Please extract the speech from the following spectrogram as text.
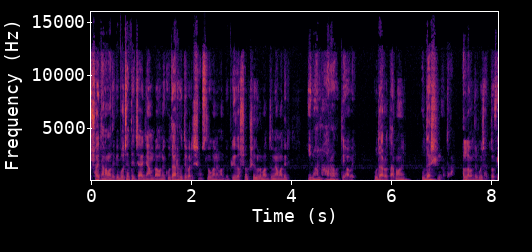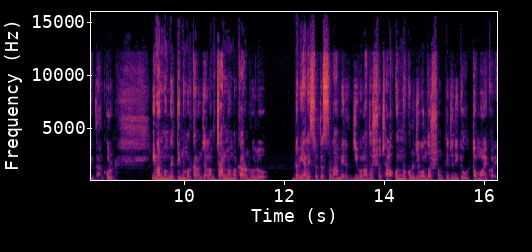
শয়তান আমাদেরকে বোঝাতে চায় যে আমরা অনেক উদার হতে পারি সেই স্লোগানের মাধ্যমে। প্রিয় দর্শক, সেগুলোর মাধ্যমে আমাদের ইমান হারা হতে হবে। উদারতা নয়, উদাসীনতা। আল্লাহ আমাদের বোঝার তৌফিক দান করুন। ইমান ভঙ্গের তিন নম্বর কারণ জানলাম। চার নম্বর কারণ হলো নবী আলাইসালামের জীবন আদর্শ ছাড়া অন্য কোনো জীবন দর্শনকে যদি কেউ উত্তম মনে করে,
